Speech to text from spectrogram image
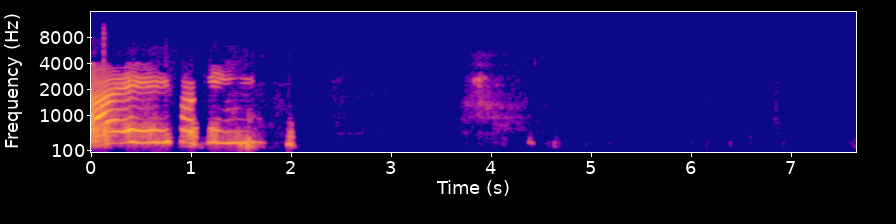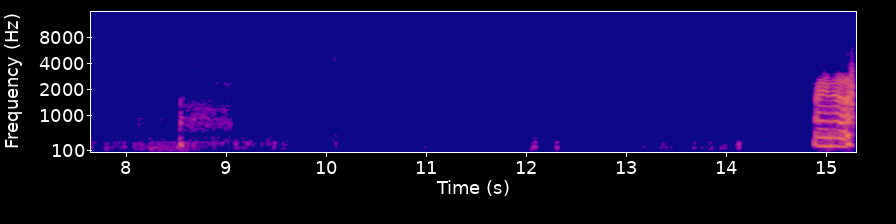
I fucking trying to.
